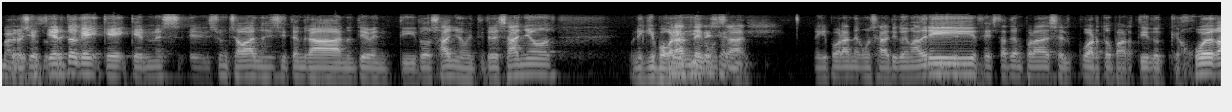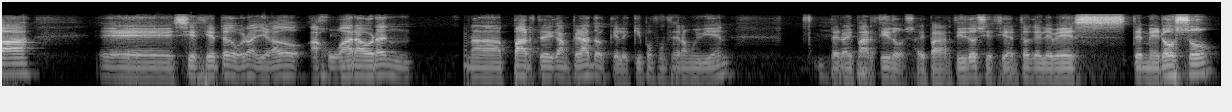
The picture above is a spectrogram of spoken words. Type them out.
pero, sí es cierto que, no es, es, un chaval, no sé si tendrá, no tiene 22 años, 23 años, un equipo grande como un equipo grande como el Atlético de Madrid. Esta temporada es el cuarto partido que juega. Eh, sí es cierto que bueno, ha llegado a jugar ahora en una parte del campeonato que el equipo funciona muy bien, pero hay partidos, hay partidos y es cierto que le ves temeroso,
